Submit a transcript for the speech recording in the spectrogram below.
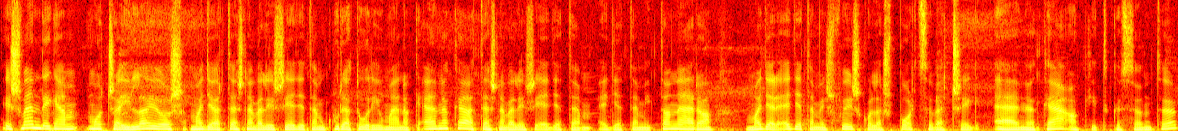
És vendégem Mocsai Lajos, Magyar Testnevelési Egyetem kuratóriumának elnöke, a Testnevelési Egyetem egyetemi tanára, a Magyar Egyetem és Főiskola Sportszövetség elnöke, akit köszöntök.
